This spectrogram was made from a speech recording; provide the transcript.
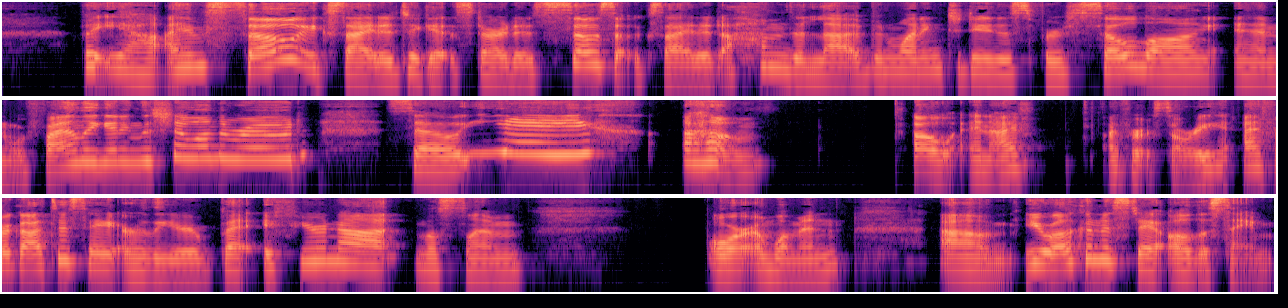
but yeah, I am so excited to get started. So, so excited. Alhamdulillah. I've been wanting to do this for so long and we're finally getting the show on the road. So, yay. Um, oh, and I've, I have sorry, I forgot to say earlier, but if you're not Muslim, or a woman, um, you're welcome to stay all the same.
